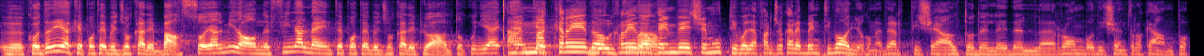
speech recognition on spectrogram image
eh, Codria che potrebbe giocare basso e Almiron finalmente potrebbe giocare più alto. Quindi eh, ma credo, credo, che invece Mutti voglia far giocare Bentivoglio come vertice alto del, del rombo di centrocampo.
